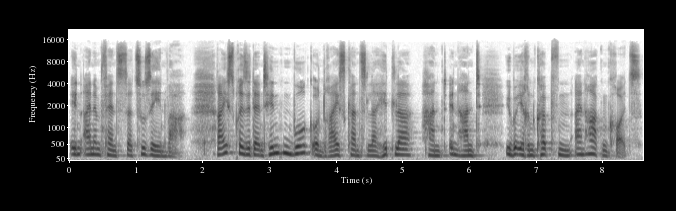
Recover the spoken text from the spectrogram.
in einem Fenster zu sehen war. Reichspräsident Hindenburg und Reichskanzler Hitler Hand in Hand, über ihren Köpfen ein Hakenkreuz.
